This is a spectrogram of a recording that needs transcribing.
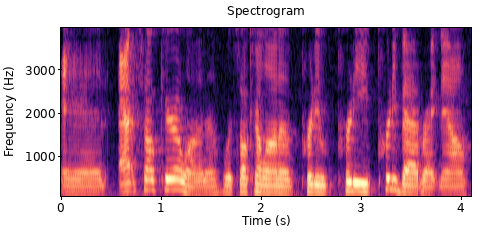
and at South Carolina, with South Carolina pretty, pretty, pretty bad right now,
